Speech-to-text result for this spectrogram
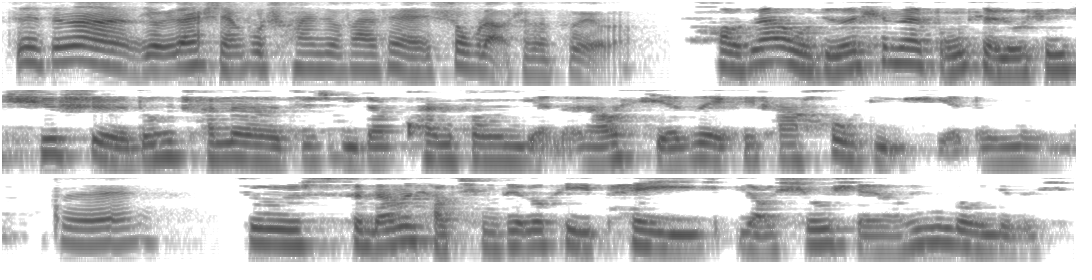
就是真的有一段时间不穿，就发现受不了这个罪了。好在我觉得现在总体的流行趋势都是穿的就是比较宽松一点的，然后鞋子也可以穿厚底鞋等等的。对，就是什么样的小裙子也都可以配比较休闲然后运动一点的鞋。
